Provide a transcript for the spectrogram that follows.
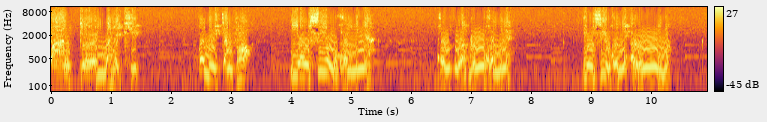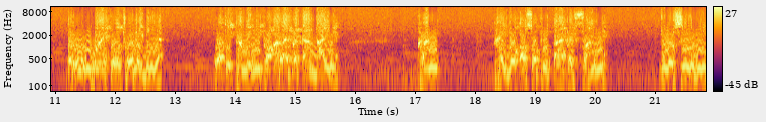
วางเกมไว้ให้คิด ก็มีจำเพาะเอียวซิ่วคนนี้คนอวดรู้คนเนี้ยเอียวซิ่วคนนี้รู้หมดรู้อุบายโจโฉได้ดีอะว่าที่ทำอย่างนี้เพราะอะไรประการใดเนี่ย ครั้นให้ยกเอาศพผู้ตายไปฝังเนี่ยเอียวซิ่วนี่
